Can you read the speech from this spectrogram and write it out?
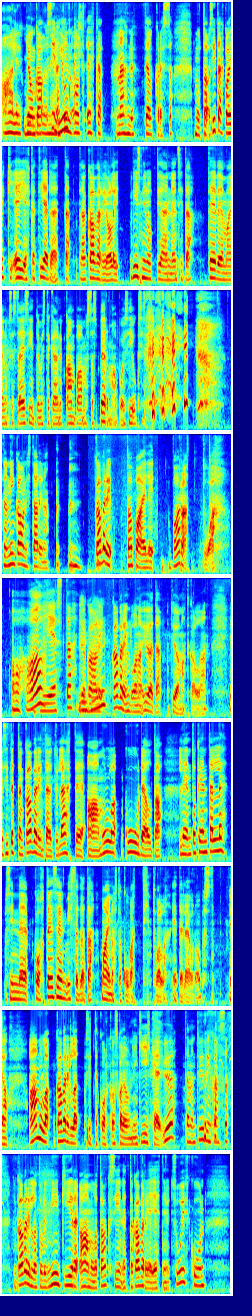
Ali, jonka sinäkin julkis. olet ehkä nähnyt telkkarissa. Mutta sitä kaikki ei ehkä tiedä, että tämä kaveri oli viisi minuuttia ennen sitä TV-mainoksessa esiintymistä käynyt kampaamassa spermaa pois hiuksista. Tämä on niin kaunis tarina. Kaveri tapaili varattua Aha. miestä, joka Mhm. oli kaverin luona yötä työmatkallaan. Ja sitten tämän kaverin täytyy lähteä aamulla kuudelta lentokentälle sinne kohteeseen, missä tätä mainosta kuvattiin tuolla Etelä-Euroopassa. Ja aamulla kaverilla sitten, koska oli ollut niin kiihkeä yö tämän tyypin kanssa, niin kaverilla tuli niin kiire aamulla taksiin, että kaveri ei ehtinyt suihkuun.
